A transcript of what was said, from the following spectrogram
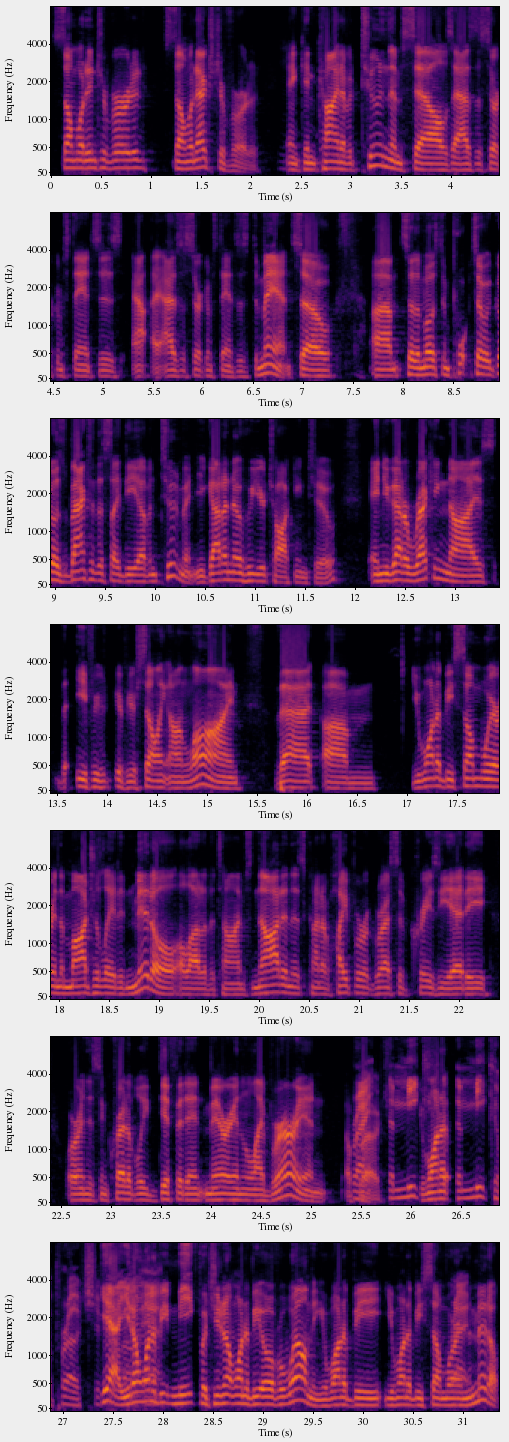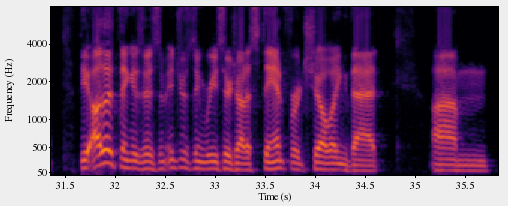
somewhat introverted, somewhat extroverted, and can kind of attune themselves as the circumstances as the circumstances demand. So, um, so the most important. So it goes back to this idea of attunement. You got to know who you're talking to, and you got to recognize that if you're if you're selling online that. Um, you want to be somewhere in the modulated middle a lot of the times, not in this kind of hyper aggressive crazy Eddie or in this incredibly diffident Marian the librarian approach. Right, the meek, you want to, the meek approach. yeah, you, don't want yeah. to be meek, but you don't want to be overwhelming. You want to be you want to be somewhere in the middle. The other thing is there's some interesting research out of Stanford showing that. Um,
